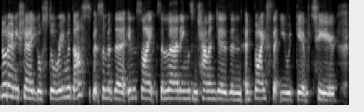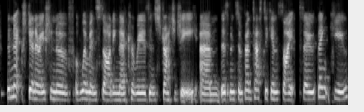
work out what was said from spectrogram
not only share your story with us, but some of the insights and learnings and challenges and advice that you would give to the next generation of, of women starting their careers in strategy. Um, there's been some fantastic insight. So thank you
